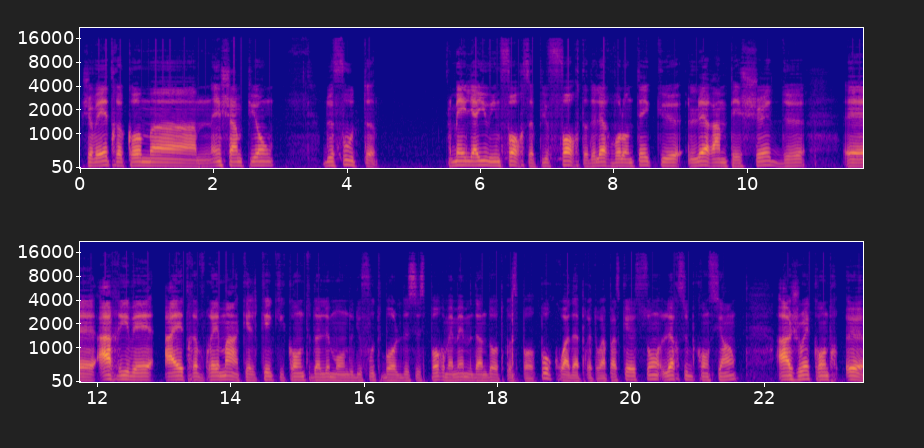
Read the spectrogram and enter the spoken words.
je vais être comme euh, un champion de foot. Mais il y a eu une force plus forte de leur volonté que leur empêchait de euh, arriver à être vraiment quelqu'un qui compte dans le monde du football, de ce sport, mais même dans d'autres sports. Pourquoi d'après toi? Parce que son, leur subconscient a joué contre eux.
